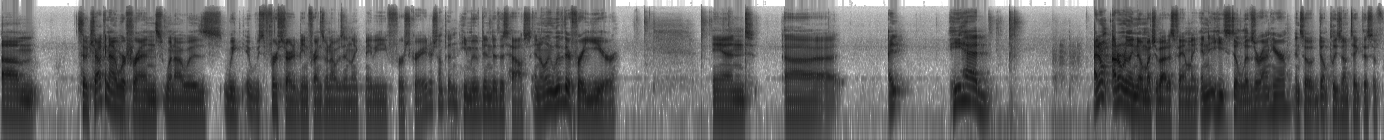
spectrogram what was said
Um, so Chuck and I were friends when I was we it was first started being friends when I was in like maybe first grade or something. He moved into this house and only lived there for a year. And uh, I he had I don't I don't really know much about his family, and he still lives around here. And so don't please don't take this if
